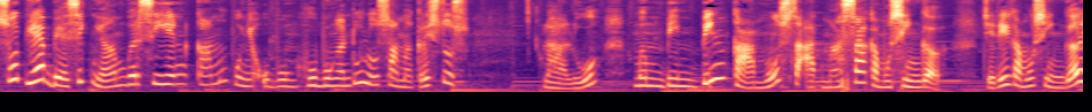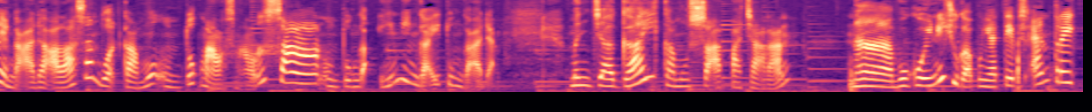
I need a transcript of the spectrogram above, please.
So dia basicnya bersihin kamu punya hubung hubungan dulu sama Kristus. Lalu membimbing kamu saat masa kamu single. Jadi kamu single ya nggak ada alasan buat kamu untuk males-malesan, untuk nggak ini nggak itu nggak ada. Menjagai kamu saat pacaran. Nah buku ini juga punya tips and trick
